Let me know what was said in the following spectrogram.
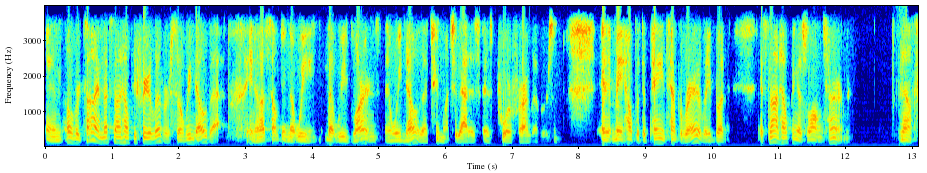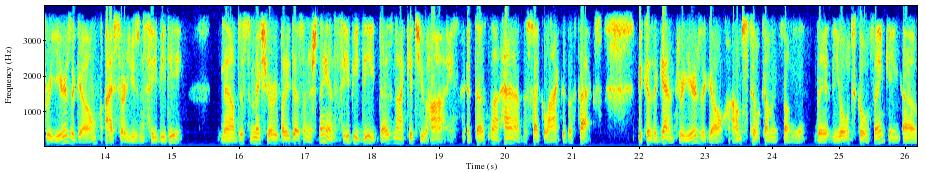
And over time, that's not healthy for your liver. So we know that. You know, that's something that we that we've learned, and we know that too much of that is, is poor for our livers, and, and it may help with the pain temporarily, but it's not helping us long term. Now, three years ago, I started using CBD. Now, just to make sure everybody does understand, CBD does not get you high. It does not have the psychoactive effects. Because again, three years ago, I'm still coming from the, the, the old school thinking of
